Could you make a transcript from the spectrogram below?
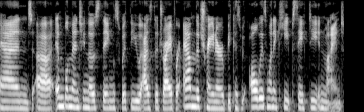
and uh, implementing those things with you as the driver and the trainer because we always want to keep safety in mind,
